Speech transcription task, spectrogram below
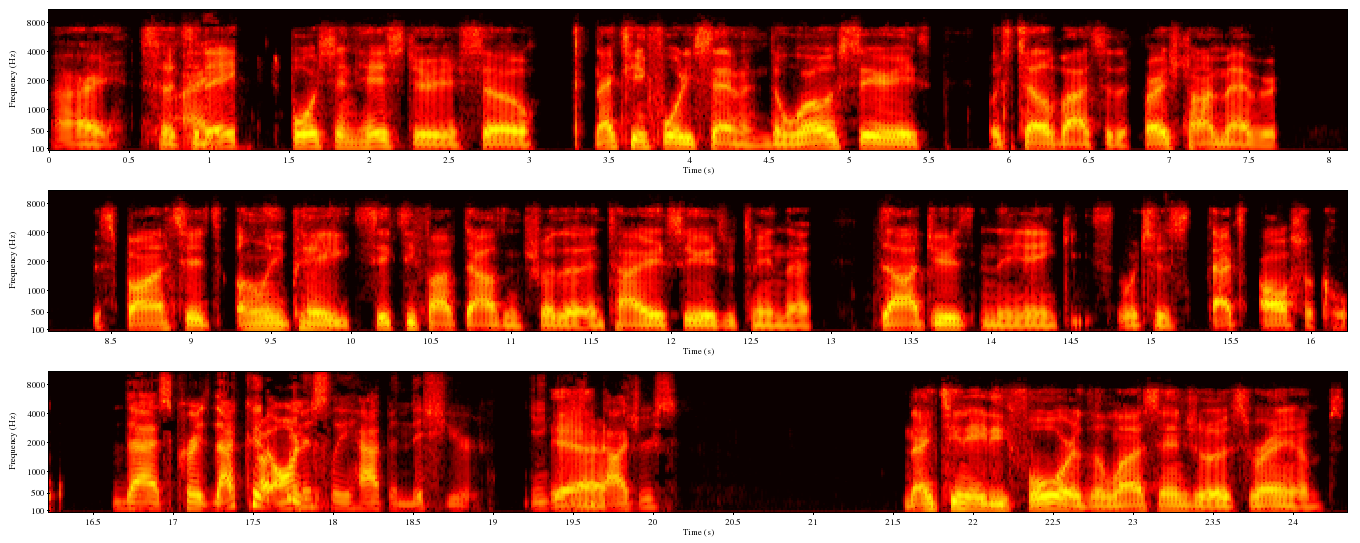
All right. So All today, right. Sports in history. So 1947, the World Series was televised for the first time ever. The sponsors only paid 65000 for the entire series between the Dodgers and the Yankees, which is that's also cool. That's crazy. That could honestly happen this year. Yankees yeah. and Dodgers. 1984, the Los Angeles Rams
